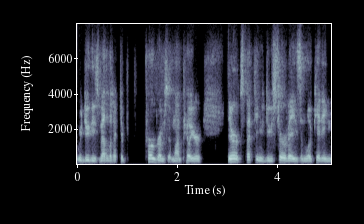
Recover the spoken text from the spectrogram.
we do these metal detector programs at Montpelier. They're expecting to do surveys and locating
